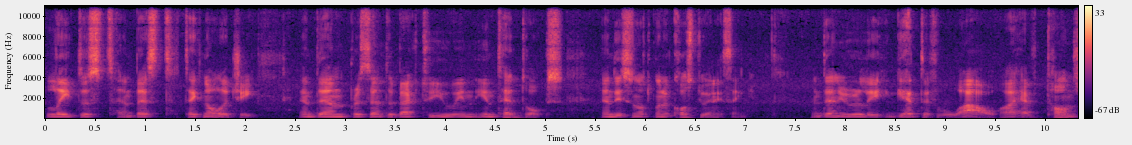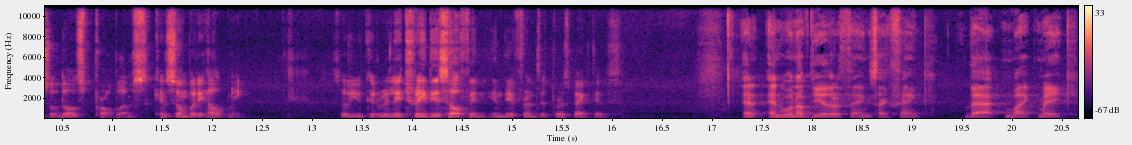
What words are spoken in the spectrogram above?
latest and best technology?" and then present it back to you in, in TED Talks. And this is not going to cost you anything. And then you really get the wow, I have tons of those problems. Can somebody help me? So you could really trade this off in, in different perspectives. And, and one of the other things I think that might make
